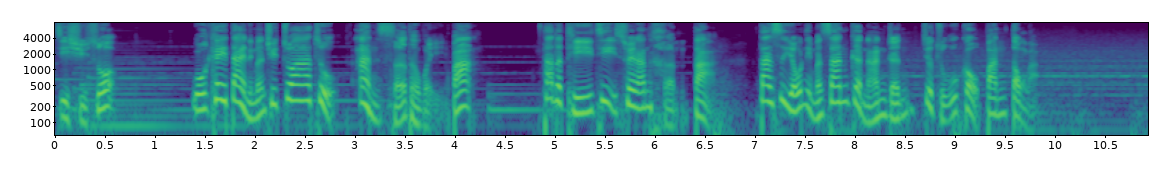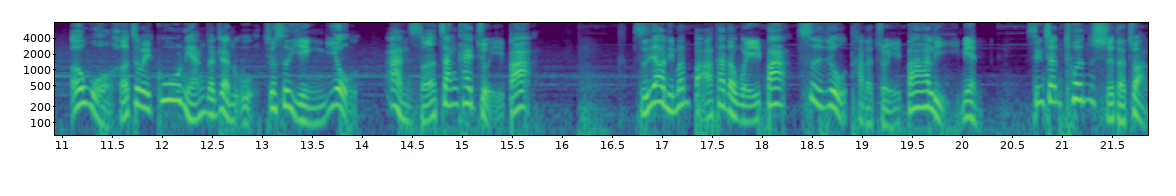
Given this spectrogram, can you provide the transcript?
继续说：“我可以带你们去抓住暗蛇的尾巴，它的体积虽然很大，但是有你们三个男人就足够搬动了。而我和这位姑娘的任务就是引诱暗蛇张开嘴巴。”只要你们把它的尾巴刺入它的嘴巴里面，形成吞食的状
